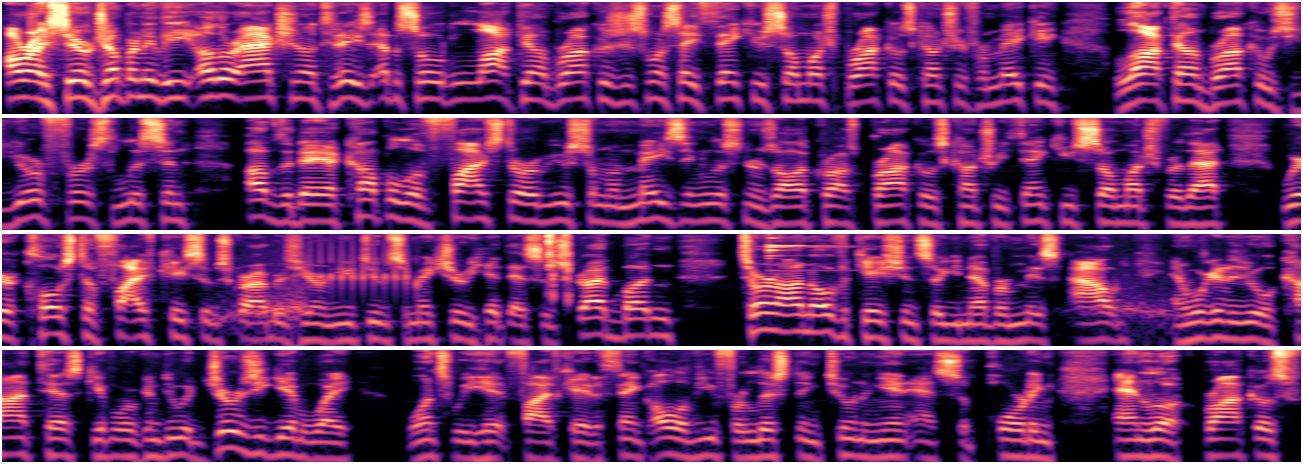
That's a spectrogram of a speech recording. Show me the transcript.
All right, Sayre, jumping into the other action on today's episode, Locked On Broncos. Just want to say thank you so much, Broncos Country, for making Locked On Broncos your first listen of the day. A couple of five star reviews from amazing listeners all across Broncos Country. Thank you so much for that. We're close to 5K subscribers here on YouTube, so make sure you hit that subscribe button, turn on notifications so you never miss out. And we're going to do a contest giveaway. We're going to do a jersey giveaway once we hit 5K. To thank all of you for listening, tuning in, and supporting. And look, Broncos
